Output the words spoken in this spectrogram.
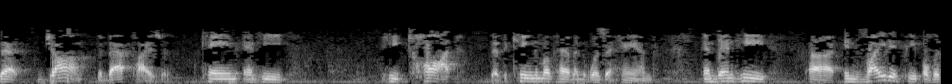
that John the baptizer came and he he taught that the kingdom of heaven was at hand, and then he uh, invited people to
